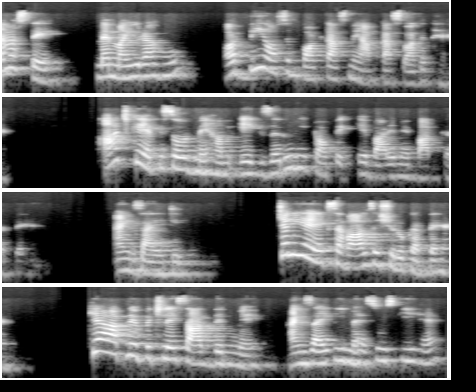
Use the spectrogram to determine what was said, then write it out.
नमस्ते, मैं मयूरा हूँ और बी ऑसम पॉडकास्ट में आपका स्वागत है। आज के एपिसोड में हम एक ज़रूरी टॉपिक के बारे में बात करते हैं एंजाइटी चलिए एक सवाल से शुरू करते हैं। क्या आपने पिछले सात दिन में एंजाइटी महसूस की है?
